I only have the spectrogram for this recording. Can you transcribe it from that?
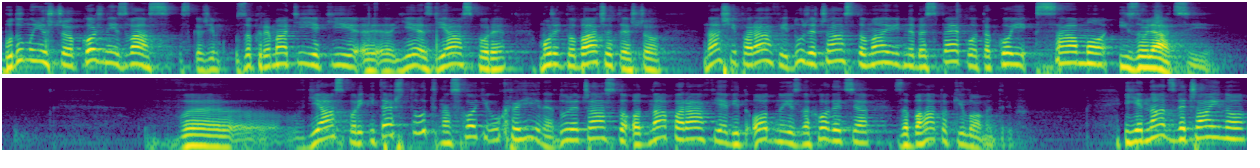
Бо думаю, що кожен із вас, скажімо, зокрема ті, які е, є з діаспори, можуть побачити, що наші парафії дуже часто мають небезпеку такої самоізоляції. В, в діаспорі і теж тут, на сході України, дуже часто одна парафія від одної знаходиться за багато кілометрів. І є надзвичайно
